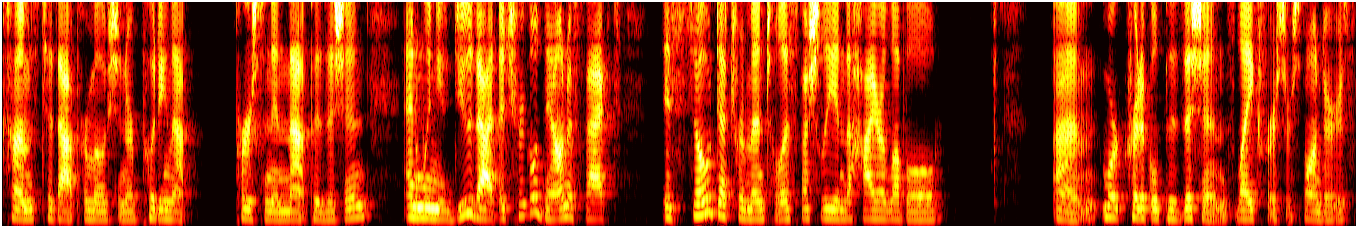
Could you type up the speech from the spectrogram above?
comes to that promotion or putting that person in that position. And when you do that, the trickle down effect is so detrimental, especially in the higher level, um, more critical positions like first responders,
